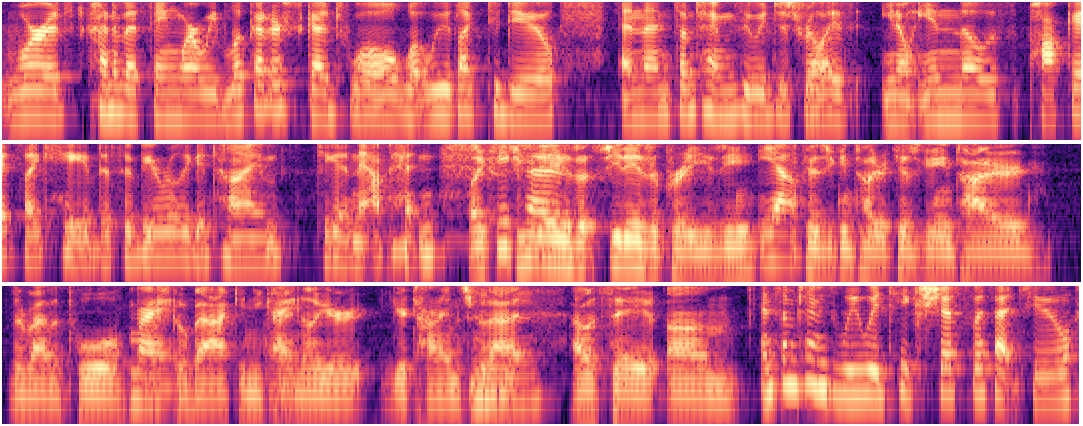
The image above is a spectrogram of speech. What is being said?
were a- kind of a thing where we'd look at our schedule, what we would like to do, and then sometimes we would just realize, you know, in those pockets, like, hey, this would be a really good time to get a nap in. like sea days. are- sea days are pretty easy. Yeah. because you can tell your kids are getting tired. They're by the pool. right. Let's go back, and you kind Right. Mm-hmm. of know your your times for that. I would say um, And sometimes we would take shifts with that too. Mm-hmm.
